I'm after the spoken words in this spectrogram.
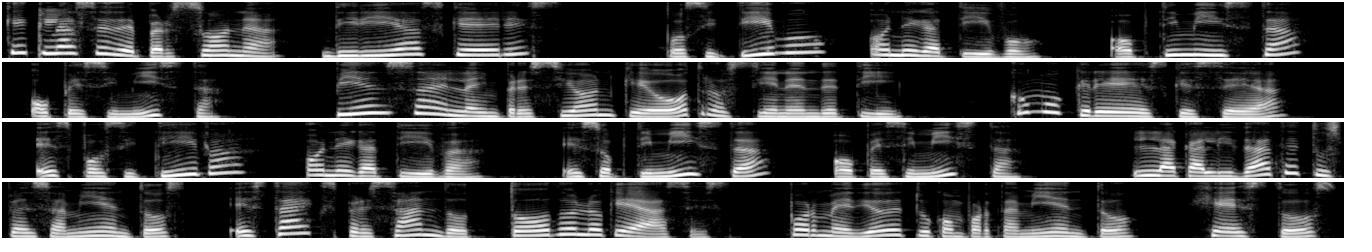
¿Qué clase de persona dirías que eres? ¿Positivo o negativo? ¿Optimista o pesimista? Piensa en la impresión que otros tienen de ti. ¿Cómo crees que sea? ¿Es positiva o negativa? ¿Es optimista o pesimista? La calidad de tus pensamientos está expresando todo lo que haces por medio de tu comportamiento, gestos,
